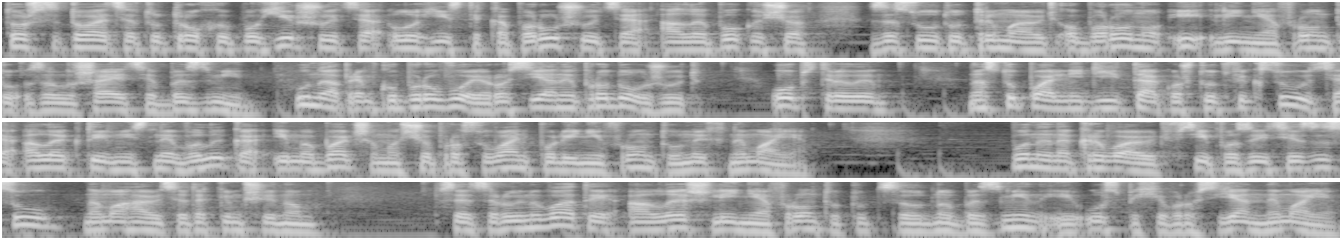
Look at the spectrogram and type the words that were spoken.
Тож ситуація тут трохи погіршується, логістика порушується, але поки що ЗСУ тут тримають оборону і лінія фронту залишається без змін. У напрямку Борової росіяни продовжують обстріли. Наступальні дії також тут фіксуються, але активність невелика, і ми бачимо, що просувань по лінії фронту у них немає. Вони накривають всі позиції ЗСУ, намагаються таким чином все це руйнувати, але ж лінія фронту тут все одно без змін і успіхів росіян немає.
